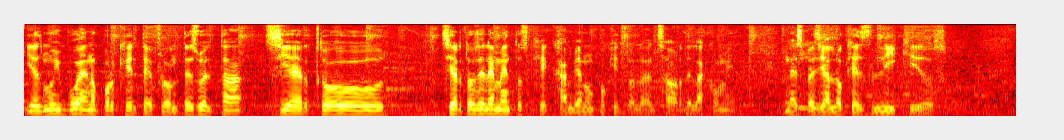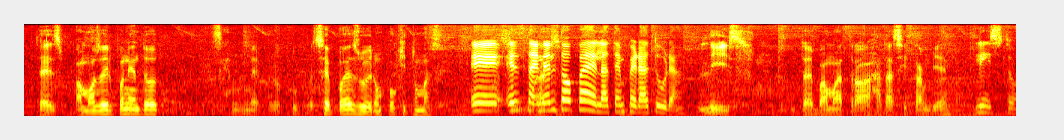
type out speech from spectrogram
y es muy bueno porque el teflón te suelta ciertos, ciertos elementos que cambian un poquito el sabor de la comida, en especial lo que es líquidos. Entonces vamos a ir poniendo, se me preocupa, se puede subir un poquito más. Eh, está en el tope de la temperatura. Listo. Entonces vamos a trabajar así también. Listo.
